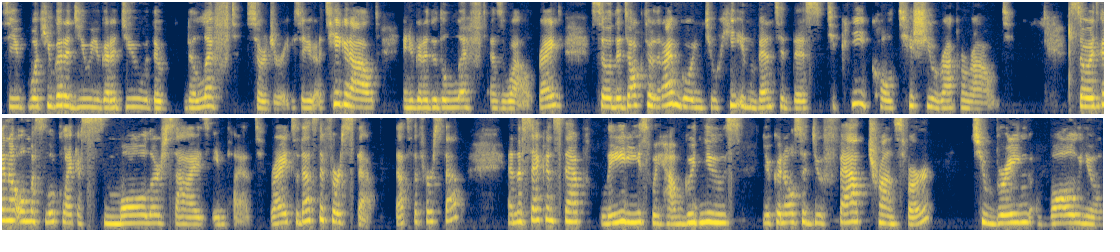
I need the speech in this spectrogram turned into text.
So you, what you gotta do, you gotta do the the lift surgery. So you're gonna take it out and you're gonna do the lift as well, right? So the doctor that I'm going to, he invented this technique called tissue wraparound. So it's gonna almost look like a smaller size implant, right? So that's the first step. That's the first step. And the second step, ladies, we have good news. You can also do fat transfer to bring volume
